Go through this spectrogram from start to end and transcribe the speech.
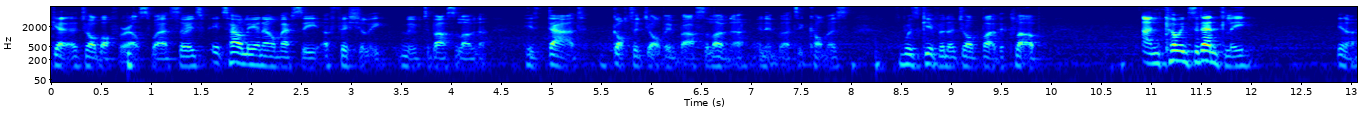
get a job offer elsewhere. So it's it's how Lionel Messi officially moved to Barcelona. His dad got a job in Barcelona, in inverted commas, was given a job by the club, and coincidentally. You know,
